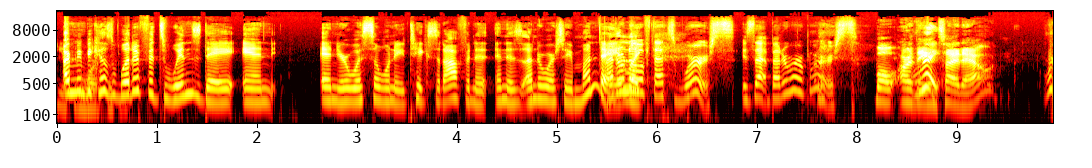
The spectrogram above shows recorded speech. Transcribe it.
you I mean because with what if it's Wednesday and and you're with someone and he takes it off and it, and his underwear say Monday? I don't like, know if that's worse. Is that better or worse? well, are they Right. inside out?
